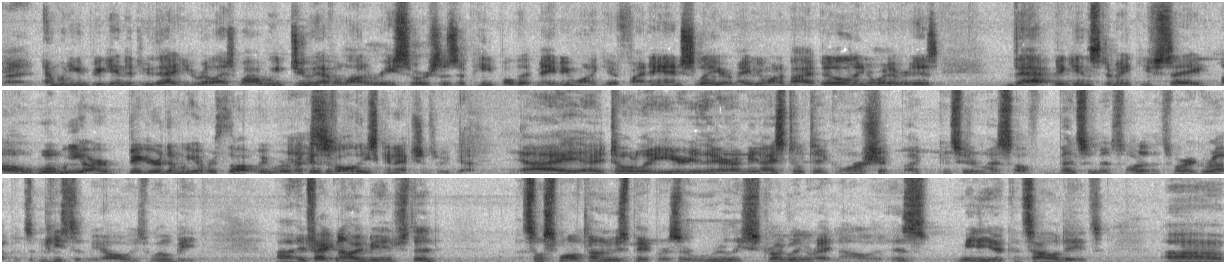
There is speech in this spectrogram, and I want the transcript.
Right. And when you begin to do that, you realize, wow, we do have a lot of resources of people that maybe want to give financially or maybe want to buy a building or whatever it is. That begins to make you say, oh, well, we are bigger than we ever thought we were because of all these connections we've got. Yeah, I, I totally hear you there. I mean, I still take ownership. I consider myself Benson, Minnesota. That's where I grew up. It's a piece of me, always will be. Uh, in fact, now I'd be interested. So, small town newspapers are really struggling right now as media consolidates, uh,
